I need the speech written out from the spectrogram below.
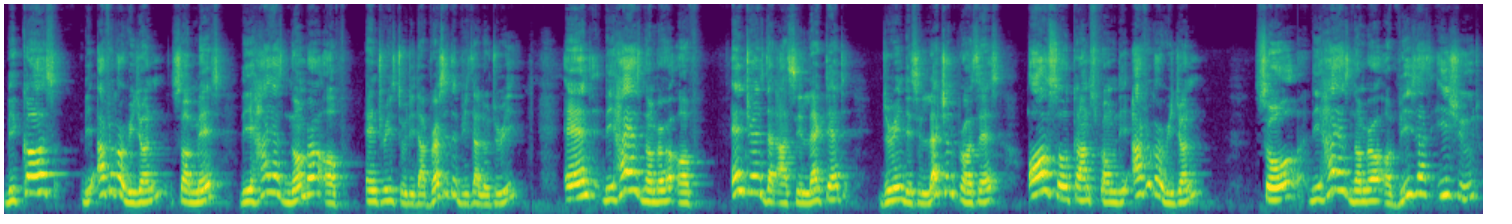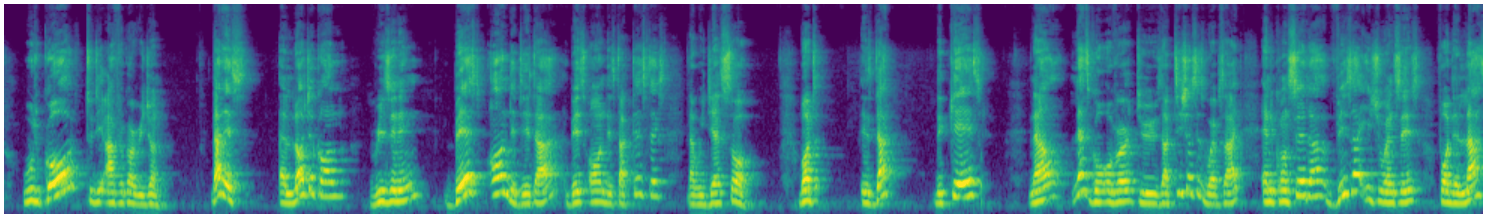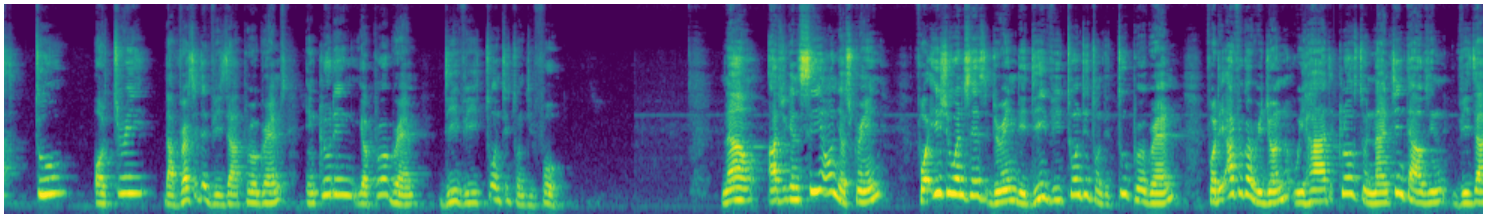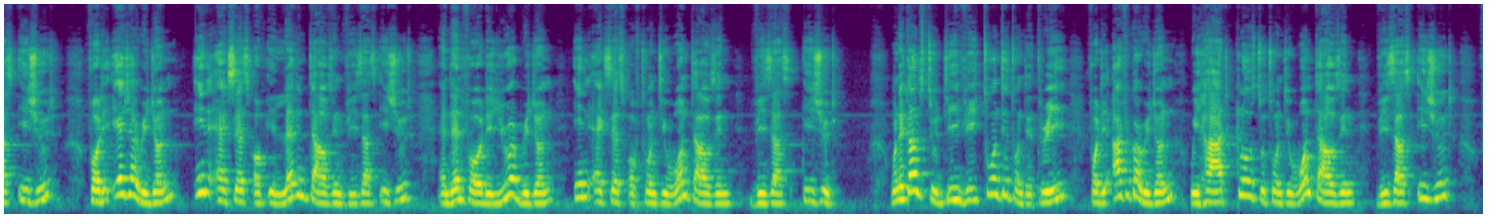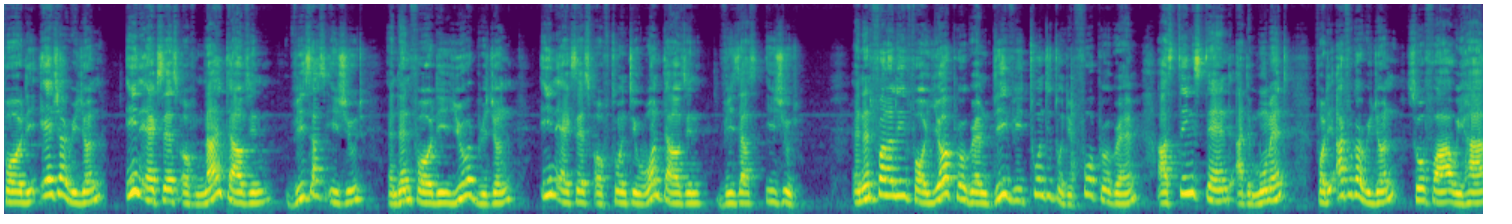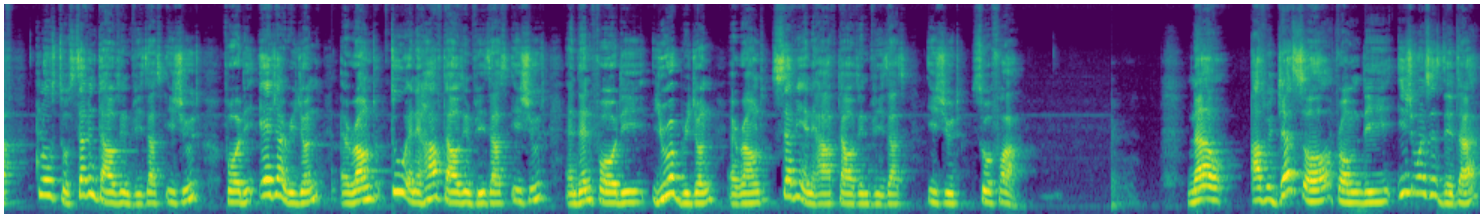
because the Africa region submits the highest number of entries to the diversity visa lottery and the highest number of entrants that are selected during the selection process also comes from the Africa region. So the highest number of visas issued would go to the Africa region. That is a logical reasoning based on the data, based on the statistics that we just saw. But is that the case? Now, let's go over to Xarition's website and consider visa issuances for the last two or three diversity visa programs, including your program DV 2024. Now, as you can see on your screen, for issuances during the DV 2022 program, for the Africa region, we had close to 19,000 visas issued. For the Asia region, in excess of 11,000 visas issued. And then for the Europe region, in excess of 21,000 visas issued. When it comes to DV 2023, for the Africa region, we had close to 21,000 visas issued. For the Asia region, in excess of 9,000 visas issued, and then for the Europe region, in excess of 21,000 visas issued. And then finally, for your program, DV 2024 program, as things stand at the moment, for the Africa region, so far we have close to 7,000 visas issued. For the Asia region, around 2,500 visas issued and then for the Europe region, around 7,500 visas issued so far. Now, as we just saw from the issuances data,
